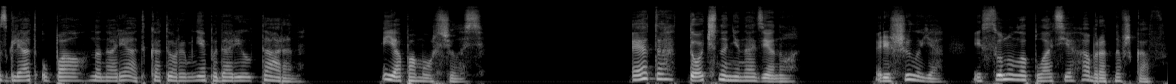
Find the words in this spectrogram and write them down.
Взгляд упал на наряд, который мне подарил Таран. Я поморщилась. «Это точно не надену», – решила я и сунула платье обратно в шкаф.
